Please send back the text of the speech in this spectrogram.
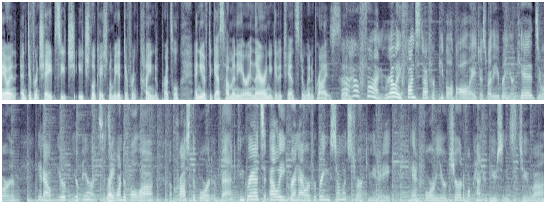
And, and different shapes. Each each location will be a different kind of pretzel, and you have to guess how many are in there, and you get a chance to win a prize. So Oh, how fun! Really fun stuff for people of all ages, whether you bring your kids or, you know, your your parents. It's a wonderful uh, across the board event. Congrats, Ellie Grenauer, for bringing so much to our community and for your charitable contributions to uh,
